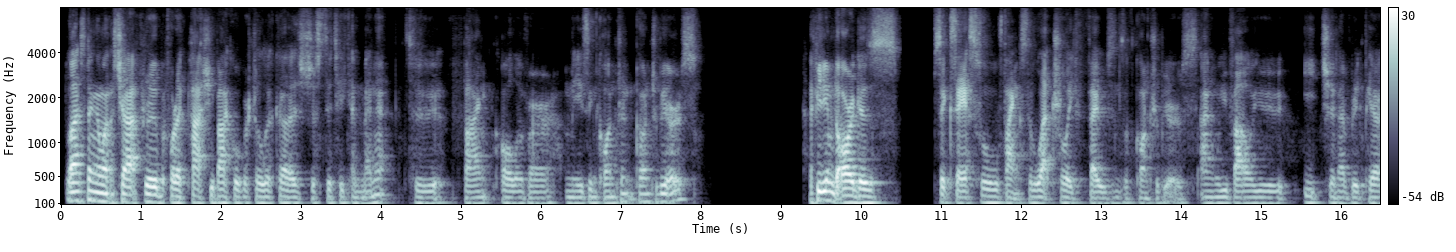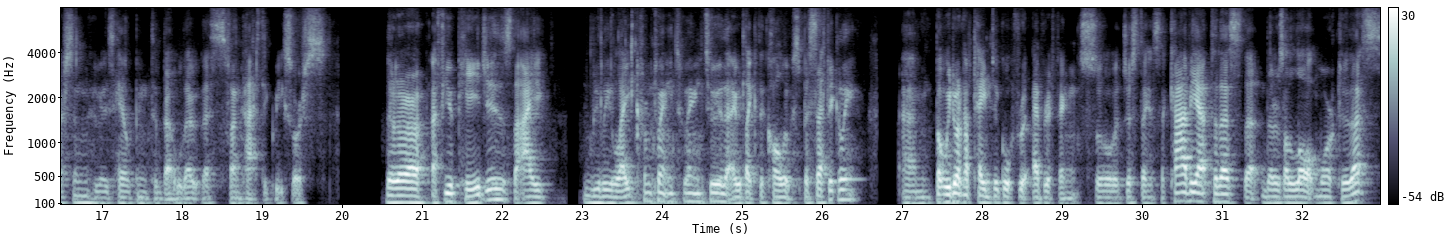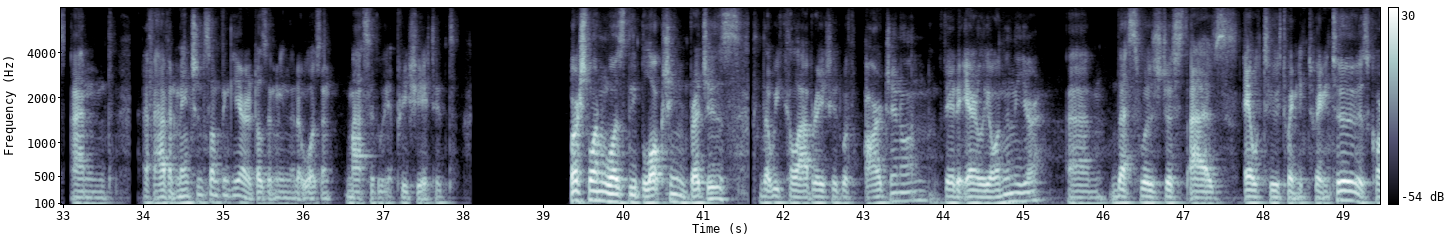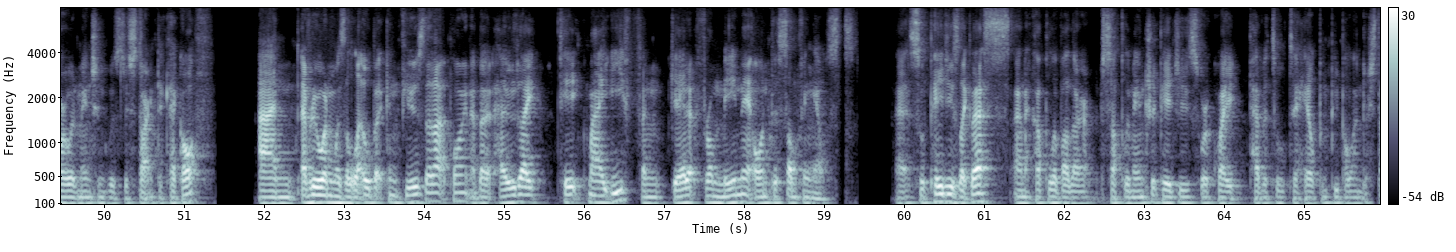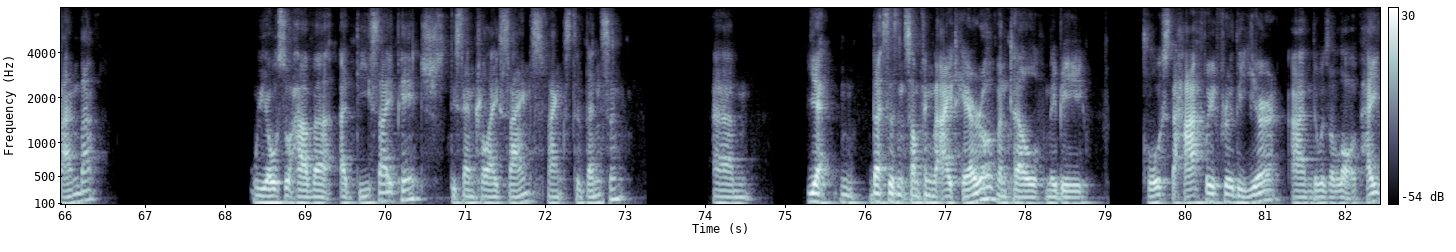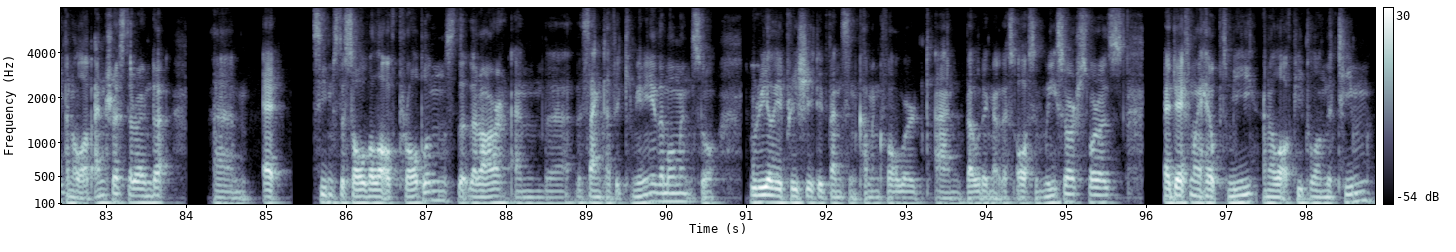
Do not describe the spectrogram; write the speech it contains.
Last thing I want to chat through before I pass you back over to Luca is just to take a minute to thank all of our amazing content contributors. Ethereum.org is successful thanks to literally thousands of contributors, and we value each and every person who is helping to build out this fantastic resource. There are a few pages that I really like from 2022 that I would like to call out specifically. Um, but we don't have time to go through everything. So just as a caveat to this, that there's a lot more to this. And if I haven't mentioned something here, it doesn't mean that it wasn't massively appreciated. First one was the blockchain bridges that we collaborated with Argin on very early on in the year. Um, this was just as L2 2022, as Corwin mentioned, was just starting to kick off. And everyone was a little bit confused at that point about how do I take my ETH and get it from mainnet onto something else. Uh, so pages like this and a couple of other supplementary pages were quite pivotal to helping people understand that. We also have a, a DeSci page, Decentralized Science, thanks to Vincent. Um, yeah, this isn't something that I'd heard of until maybe close to halfway through the year, and there was a lot of hype and a lot of interest around it. Um, it seems to solve a lot of problems that there are in the, the scientific community at the moment. So we really appreciated Vincent coming forward and building out this awesome resource for us. It definitely helped me and a lot of people on the team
